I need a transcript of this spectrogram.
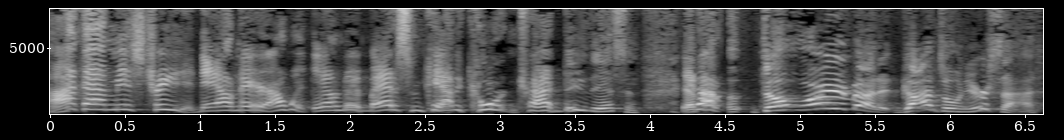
I got mistreated down there. I went down there to Madison County Court and tried to do this. And, and I, don't worry about it. God's on your side.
